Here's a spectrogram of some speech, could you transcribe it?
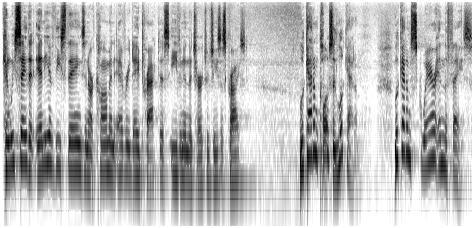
can we say that any of these things in our common everyday practice, even in the church of Jesus Christ? Look at them closely. Look at them. Look at them square in the face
